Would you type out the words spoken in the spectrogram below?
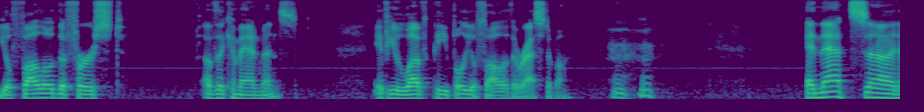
you'll follow the first of the commandments. If you love people, you'll follow the rest of them. And that's uh,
